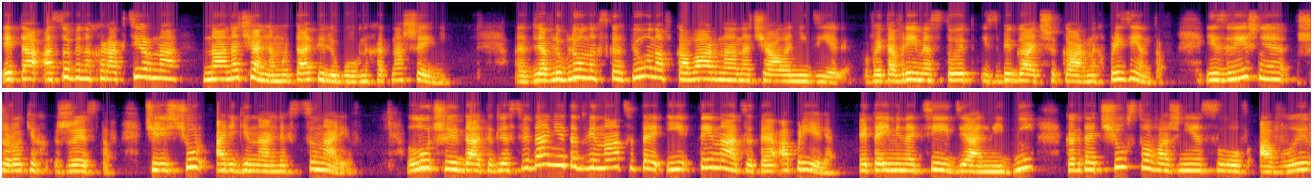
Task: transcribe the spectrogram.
Это особенно характерно на начальном этапе любовных отношений. Для влюбленных скорпионов коварное начало недели. В это время стоит избегать шикарных презентов, излишне широких жестов, чересчур оригинальных сценариев. Лучшие даты для свидания – это 12 и 13 апреля. Это именно те идеальные дни, когда чувство важнее слов, а вы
